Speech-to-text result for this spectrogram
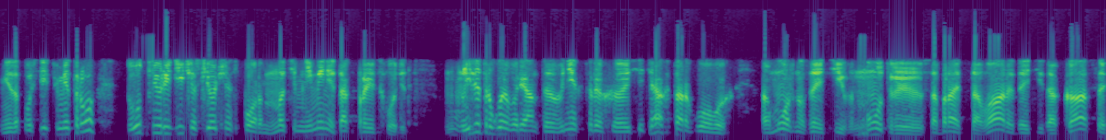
Не запустить в метро, тут юридически очень спорно, но тем не менее так происходит. Или другой вариант, в некоторых э, сетях торговых – можно зайти внутрь, собрать товары, дойти до кассы,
